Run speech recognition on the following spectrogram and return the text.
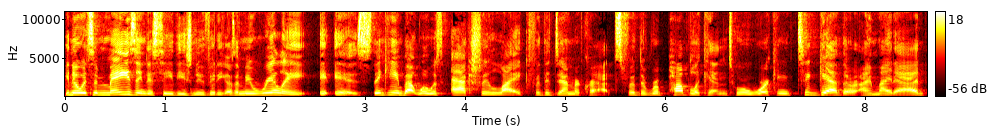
You know, it's amazing to see these new videos. I mean, really, it is. Thinking about what it was actually like for the Democrats, for the Republicans who are working together, I might add,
